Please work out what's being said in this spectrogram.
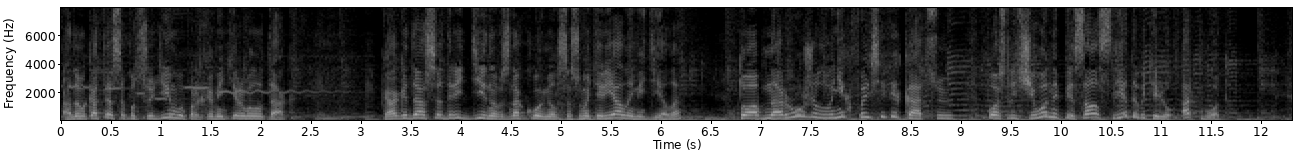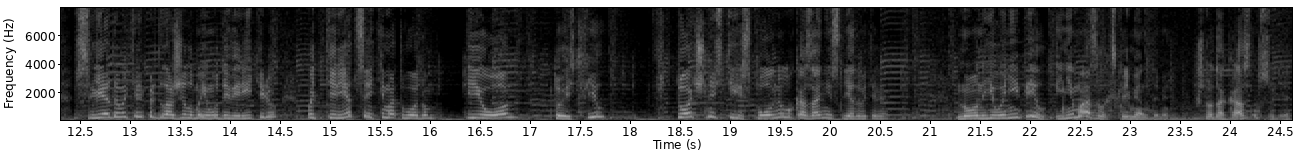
адвокатесса подсудимого прокомментировала так. Когда Садриддинов знакомился с материалами дела, то обнаружил в них фальсификацию, после чего написал следователю отвод. Следователь предложил моему доверителю подтереться этим отводом, и он, то есть Фил, в точности исполнил указания следователя. Но он его не бил и не мазал экскрементами, что доказано в суде.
